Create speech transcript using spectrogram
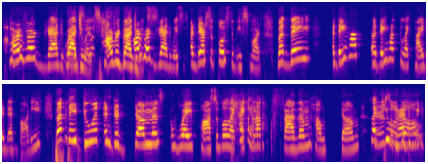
Harvard graduates. So, like, Graduates, Harvard graduates. Harvard graduates. Uh, they're supposed to be smart, but they uh, they have uh, they had to like hide a dead body, but they do it in the dumbest way possible. Like I cannot fathom how dumb. Like They're you so graduated,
